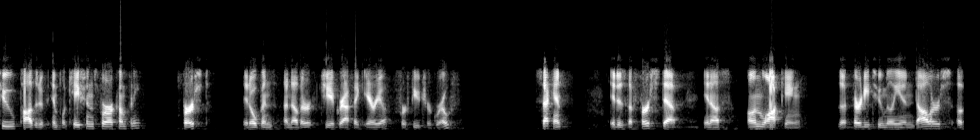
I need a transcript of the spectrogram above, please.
two positive implications for our company. First, it opens another geographic area for future growth. Second, it is the first step in us unlocking the $32 million of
